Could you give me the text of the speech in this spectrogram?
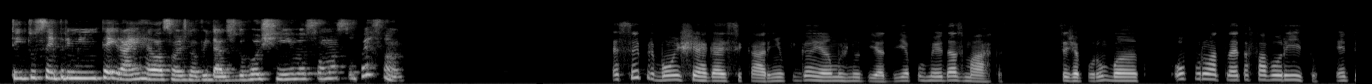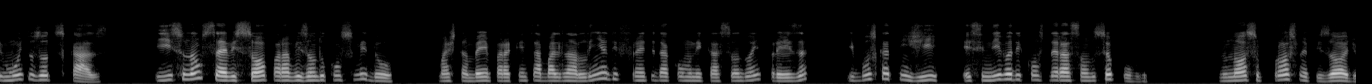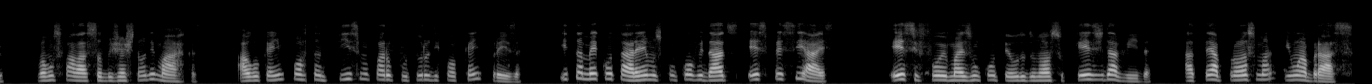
tento sempre me inteirar em relação às novidades do Roxinho, eu sou uma super fã. É sempre bom enxergar esse carinho que ganhamos no dia a dia por meio das marcas, seja por um banco ou por um atleta favorito, entre muitos outros casos. E isso não serve só para a visão do consumidor, mas também para quem trabalha na linha de frente da comunicação uma empresa e busca atingir esse nível de consideração do seu público. No nosso próximo episódio, vamos falar sobre gestão de marcas, algo que é importantíssimo para o futuro de qualquer empresa. E também contaremos com convidados especiais. Esse foi mais um conteúdo do nosso Cases da Vida. Até a próxima e um abraço.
